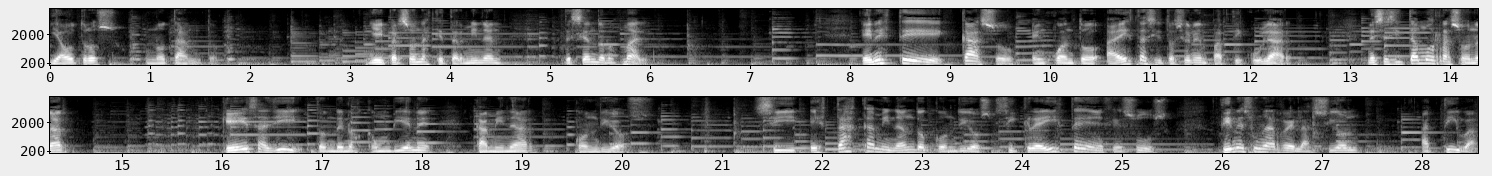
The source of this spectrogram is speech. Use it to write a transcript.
y a otros no tanto. Y hay personas que terminan deseándonos mal. En este caso, en cuanto a esta situación en particular, necesitamos razonar que es allí donde nos conviene caminar con Dios. Si estás caminando con Dios, si creíste en Jesús, tienes una relación activa,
